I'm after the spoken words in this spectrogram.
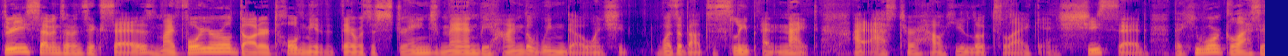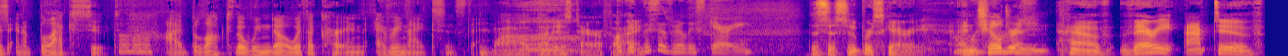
3776 says, My four year old daughter told me that there was a strange man behind the window when she was about to sleep at night. I asked her how he looked like, and she said that he wore glasses and a black suit. Oh. I blocked the window with a curtain every night since then. Wow, that is terrifying. Okay, this is really scary. This is super scary. Oh and children have very active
